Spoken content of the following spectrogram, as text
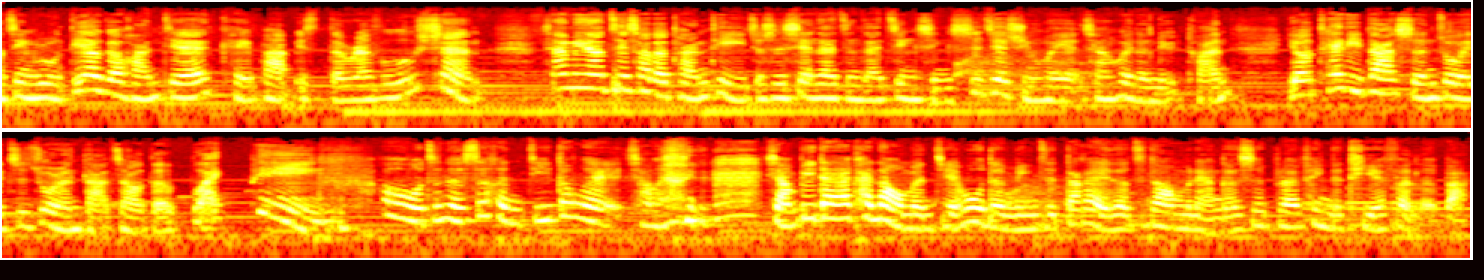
进入第二个环节，K-pop is the revolution。下面要介绍的团体就是现在正在进行世界巡回演唱会的女团，由 Teddy 大神作为制作人打造的 Blackpink。哦，我真的是很激动诶，想 想必大家看到我们节目的名字，大概也都知道我们两个是 Blackpink 的铁粉了吧？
